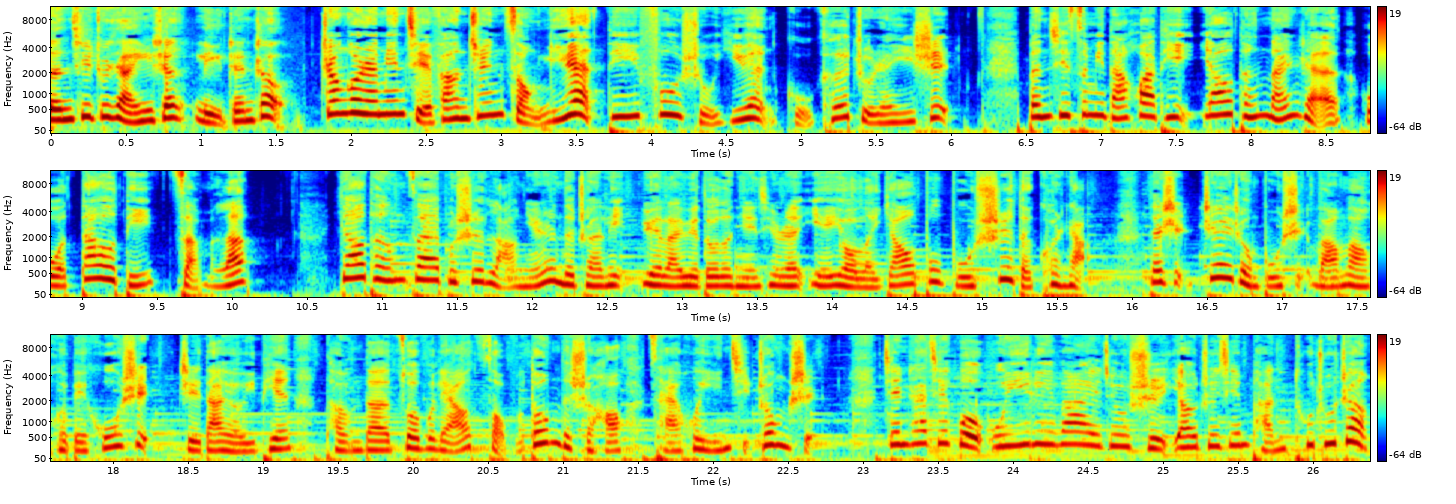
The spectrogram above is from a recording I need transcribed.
本期主讲医生李珍宙，中国人民解放军总医院第一附属医院骨科主任医师。本期思密达话题：腰疼难忍，我到底怎么了？腰疼再不是老年人的专利，越来越多的年轻人也有了腰部不适的困扰。但是这种不适往往会被忽视，直到有一天疼得做不了、走不动的时候，才会引起重视。检查结果无一例外就是腰椎间盘突出症。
